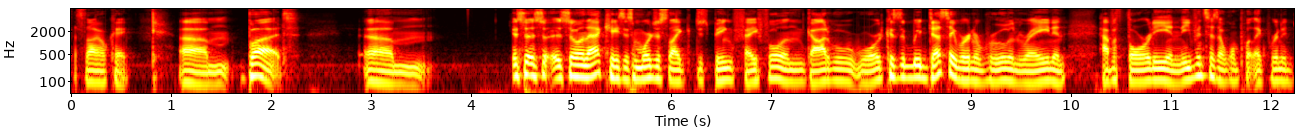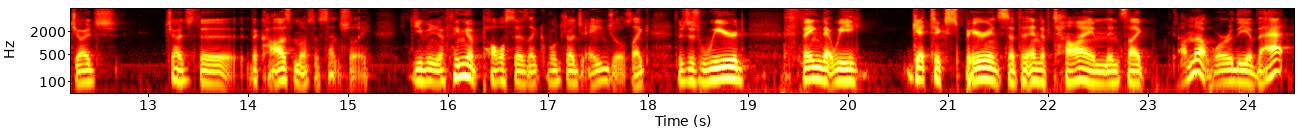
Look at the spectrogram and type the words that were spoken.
that's not okay. Um, but um, so, so so in that case, it's more just like just being faithful and God will reward because it does say we're going to rule and reign and have authority, and even says at one point like we're going to judge judge the the cosmos essentially. Even a think of Paul says like we'll judge angels. Like there's this weird thing that we get to experience at the end of time, and it's like I'm not worthy of that,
